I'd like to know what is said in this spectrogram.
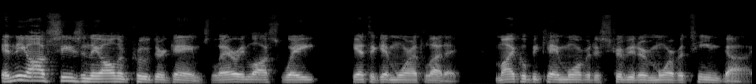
in the offseason, they all improved their games. Larry lost weight, he had to get more athletic. Michael became more of a distributor, more of a team guy.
